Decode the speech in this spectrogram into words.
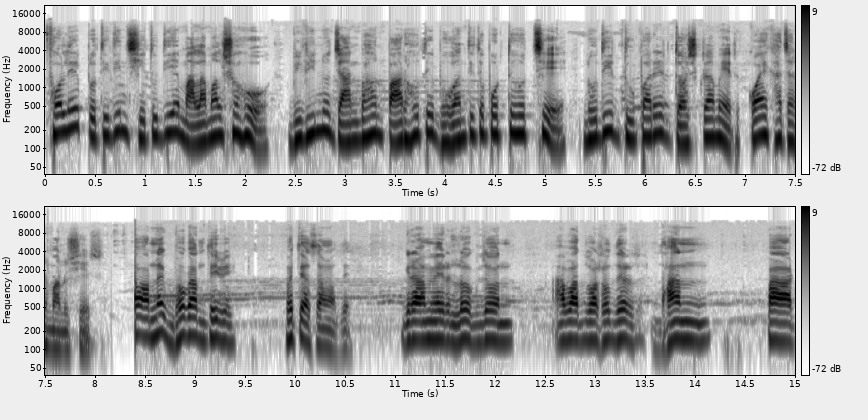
ফলে প্রতিদিন সেতু দিয়ে মালামাল সহ বিভিন্ন যানবাহন পার হতে ভোগান্তিতে পড়তে হচ্ছে নদীর দুপারের দশ গ্রামের কয়েক হাজার মানুষের। অনেক ভোগান্তি হতে আছে আমাদের। গ্রামের লোকজন আবাদ বসদের ধান পাট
